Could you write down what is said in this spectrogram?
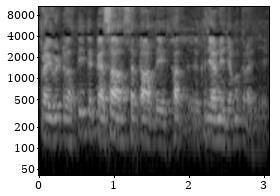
ਪ੍ਰਾਈਵੇਟ ਰਸਤੀ ਤੇ ਪੈਸਾ ਸਰਕਾਰ ਦੇ ਖਤ- ਖਜ਼ਾਨੇ ਜਮ੍ਹਾਂ ਕਰਾਇਆ ਜਾਏਗਾ।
